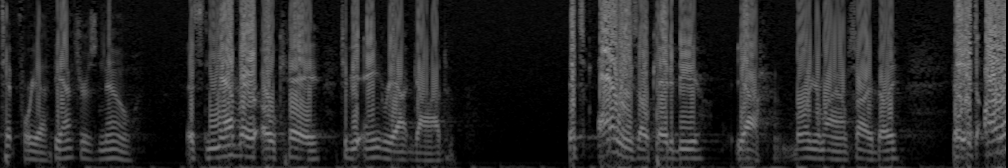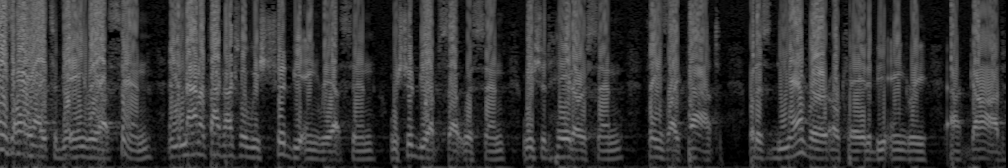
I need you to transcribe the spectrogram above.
tip for you. The answer is no. It's never okay to be angry at God. It's always okay to be, yeah, blowing your mind. I'm sorry, Billy. It's always all right to be angry at sin. And a matter of fact, actually, we should be angry at sin. We should be upset with sin. We should hate our sin, things like that. But it's never okay to be angry at God.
